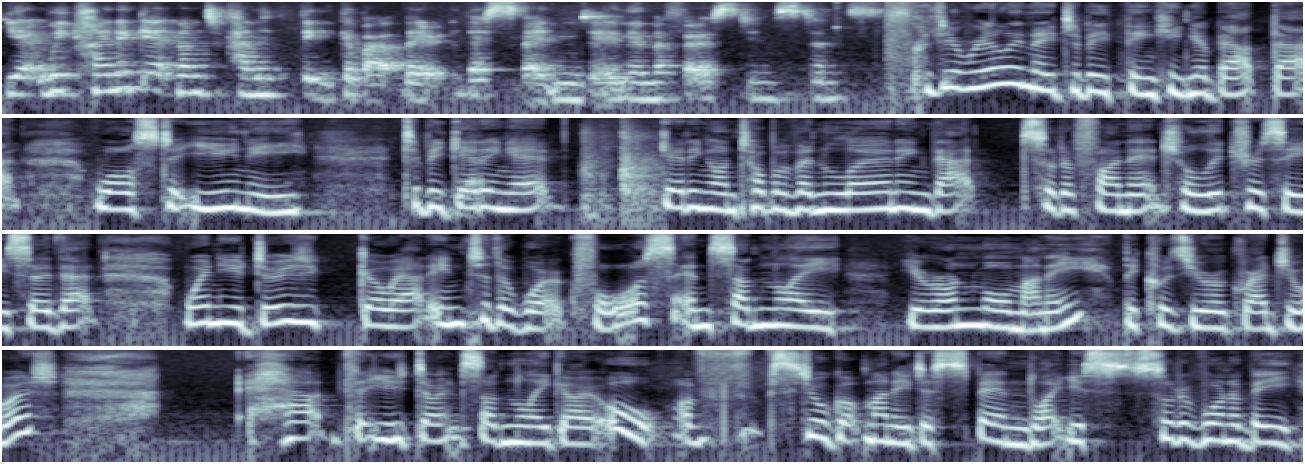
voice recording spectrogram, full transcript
yeah we kind of get them to kind of think about their, their spending in the first instance because you really need to be thinking about that whilst at uni to be getting it getting on top of and learning that sort of financial literacy so that when you do go out into the workforce and suddenly you're on more money because you're a graduate how that you don't suddenly go, oh, I've still got money to spend. Like you sort of want to be,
